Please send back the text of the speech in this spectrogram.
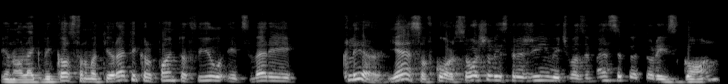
you know like because from a theoretical point of view it's very clear. Yes of course socialist regime which was emancipatory is gone.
